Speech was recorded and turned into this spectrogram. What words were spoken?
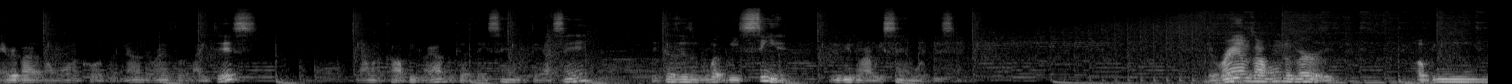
Everybody was on one accord. But now the Rams look like this. I want to call people out because they saying what they are saying. Because this is what we seeing. The reason why we saying what we saying. The Rams are on the verge of being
